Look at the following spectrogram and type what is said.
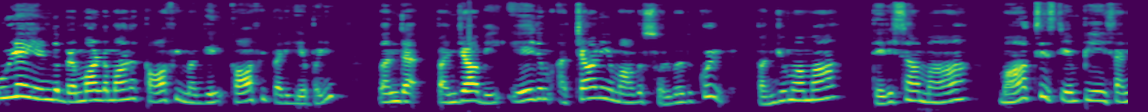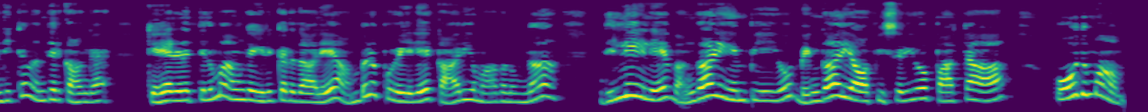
உள்ளே இருந்து பிரம்மாண்டமான காஃபி மக்கில் காஃபி பருகியபடி வந்த பஞ்சாபி ஏதும் அச்சாணியமாக சொல்வதற்குள் பஞ்சுமாமா தெரிசாமா? மார்க்சிஸ்ட் எம்பியை சந்திக்க வந்திருக்காங்க. கேரளத்திலும் அவங்க இருக்கிறதாலே அம்பலப்புழையிலே காரியமாகணும்னா தில்லியிலே வங்காளி எம்பியையோ பெங்காலி ஆஃபீஸரையோ பார்த்தா போதுமாம்.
